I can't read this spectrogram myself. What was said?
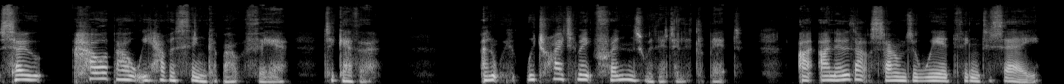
So how about we have a think about fear together and we, we try to make friends with it a little bit? I, I know that sounds a weird thing to say,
